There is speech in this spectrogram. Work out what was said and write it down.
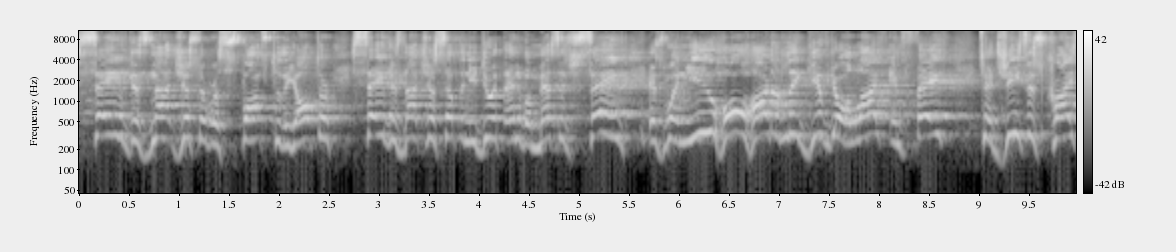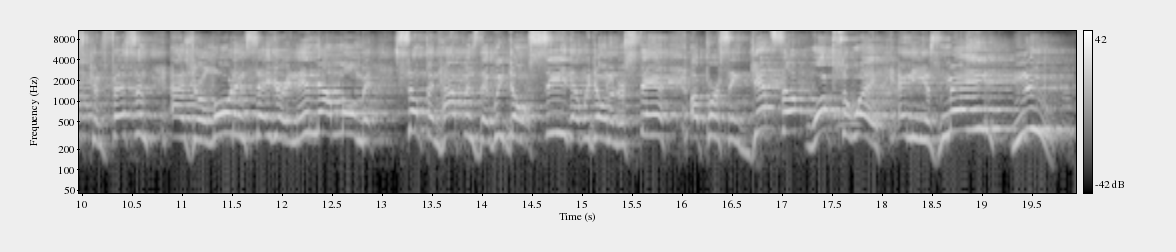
Saved is not just a response to the altar. Saved is not just something you do at the end of a message. Saved is when you wholeheartedly give your life in faith to Jesus Christ, confess Him as your Lord and Savior. And in that moment, something happens that we don't see, that we don't understand. A person gets up, walks away, and he is made new.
